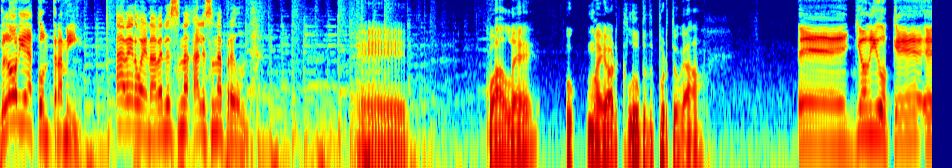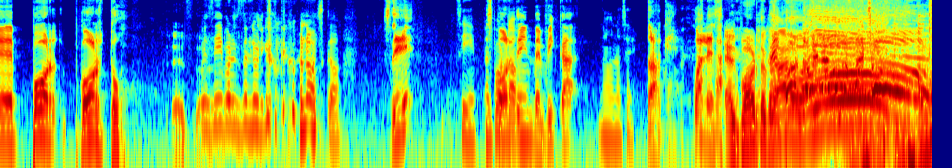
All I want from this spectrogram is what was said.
Gloria contra mí. A ver, bueno, a ver, es una, hazles una pregunta. Eh, ¿Cuál es el mayor club de Portugal? Eh, yo digo que eh, por, Porto. Pues sí, porque es el único que conozco. ¿Sí? Sí, el Sporting, Porto. Benfica. No, no sé. Ok. ¿Cuál es? El Porto, ¡El claro, Porto, vamos. ganamos!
